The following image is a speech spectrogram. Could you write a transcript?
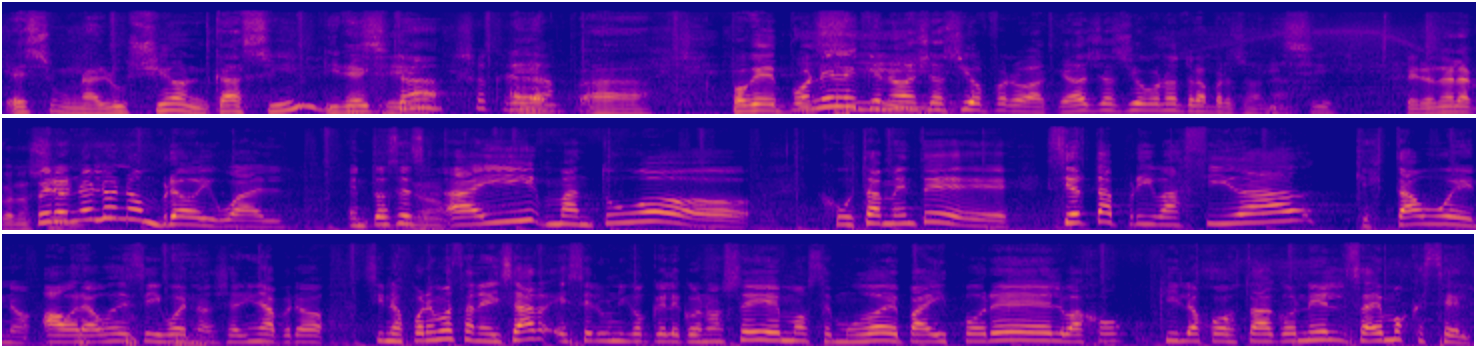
es una alusión casi directa. Sí, yo a creo. la- a- porque ponele sí. que no haya sido Fer Vázquez, haya sido con otra persona. Sí, pero no la conocí. Pero no lo nombró igual. Entonces No. ahí mantuvo justamente eh, cierta privacidad que está bueno. Ahora vos decís, bueno, Janina, pero si nos ponemos a analizar, es el único que le conocemos, se mudó de país por él, bajó kilos cuando estaba con él, sabemos que es él.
